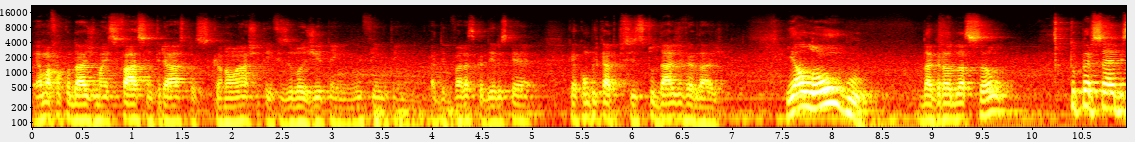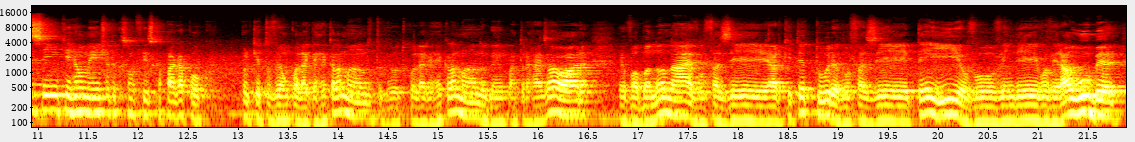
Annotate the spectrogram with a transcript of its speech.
É uma faculdade mais fácil, entre aspas, que eu não acho. Tem fisiologia, tem, enfim, tem várias cadeiras que é, que é complicado, precisa estudar de verdade. E ao longo da graduação, tu percebe sim que realmente a educação física paga pouco. Porque tu vê um colega reclamando, tu vê outro colega reclamando, eu ganho 4 reais a hora, eu vou abandonar, eu vou fazer arquitetura, eu vou fazer TI, eu vou vender, vou virar Uber,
